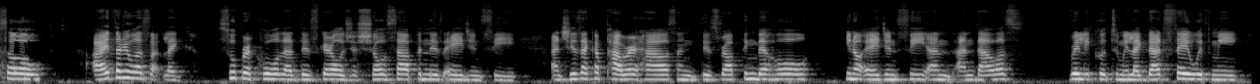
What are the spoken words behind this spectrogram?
So I thought it was like super cool that this girl just shows up in this agency and she's like a powerhouse and disrupting the whole, you know, agency. And and that was really cool to me. Like that stayed with me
